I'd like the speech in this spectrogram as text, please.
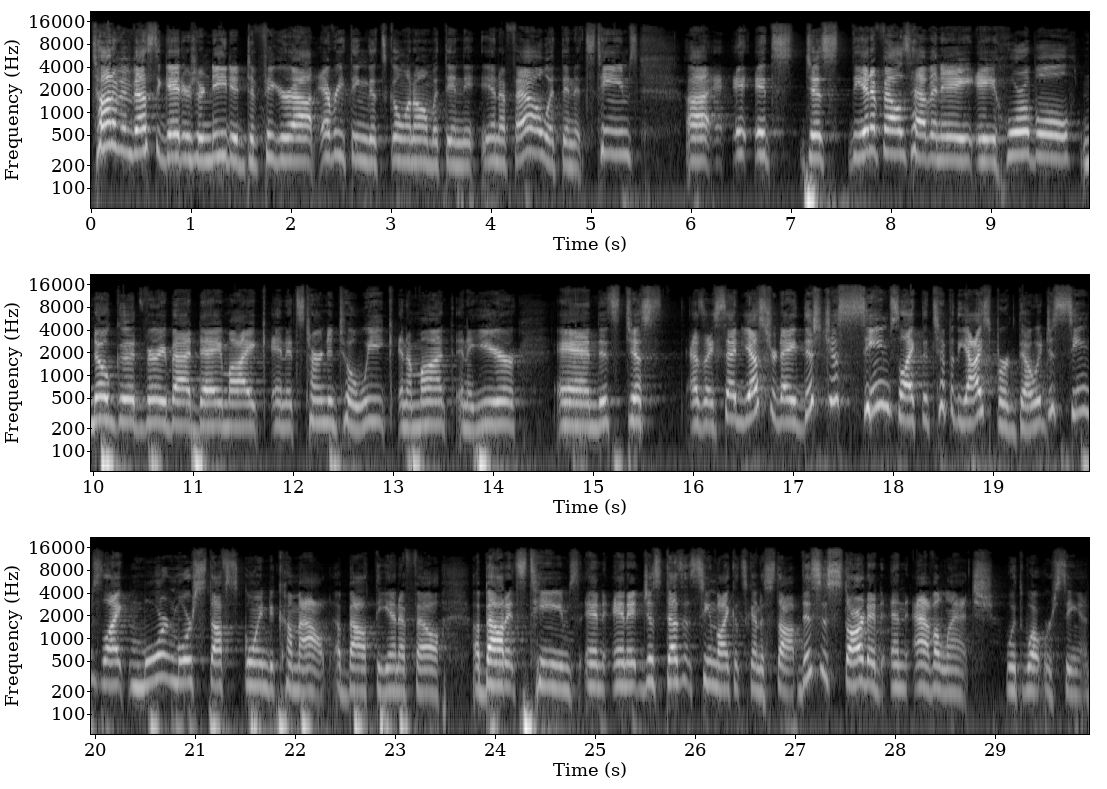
ton of investigators are needed to figure out everything that's going on within the NFL, within its teams. Uh, it, it's just the NFL's having a, a horrible, no good, very bad day, Mike, and it's turned into a week and a month and a year. And it's just, as I said yesterday, this just seems like the tip of the iceberg, though. It just seems like more and more stuff's going to come out about the NFL, about its teams, and, and it just doesn't seem like it's going to stop. This has started an avalanche with what we're seeing.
